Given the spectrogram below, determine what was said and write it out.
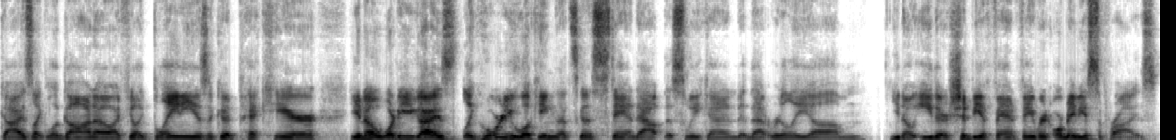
guys like Logano. I feel like Blaney is a good pick here. You know, what are you guys like? Who are you looking that's going to stand out this weekend that really, um, you know, either should be a fan favorite or maybe a surprise?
